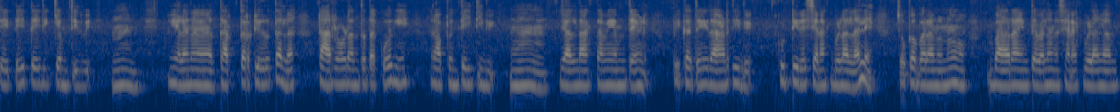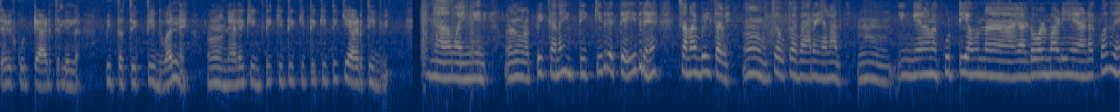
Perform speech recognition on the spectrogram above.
ತೈ ತೈ ತೆಯ್ದು ಕೆಮ್ತಿದ್ವಿ. ಹ್ಞೂ ಎಲ್ಲನ ತರ್ಕ್ ತರ್ಕ್ಲಿ ಇರುತ್ತಲ್ಲ, ಟಾರ್ ರೋಡ್ ಅಂತ ತಕ್ಕೋಗಿ ರಪ್ಪನ್ ತೆಯ್ತಿದ್ವಿ. ಹ್ಞೂ ಜಲ್ದ ಆಗ್ತವೆ ಅಂತೇಳಿ ಪಿಕ್ಕ ತೆಗೆದು ಆಡ್ತಿದ್ವಿ. ಕುಟ್ಟಿರೆ ಸೆನಕ್ ಬೀಳಲ್ಲ ಅಲ್ಲೇ ಚೌಕಬಾರನೂ ಬಾರ ಇಂಥವೆಲ್ಲ ಸೆನಕ್ ಬೀಳಲ್ಲ ಅಂತೇಳಿ ಕುಟ್ಟಿ ಆಡ್ತಿರ್ಲಿಲ್ಲ. ಪಿತ್ತ ತಿಕ್ತಿದ್ವಲ್ಲೇ ಹ್ಞೂ ನೆಲಕ್ಕೆ ಹಿಂಗೆ ತಿಕ್ಕಿ ತಿಕ್ಕಿ ತಿಕ್ಕಿ ತಿಕ್ಕಿ ಆಡ್ತಿದ್ವಿ. ನಾವು ಹಂಗೇನೆ. ಹ್ಞೂ ಪಿಕ್ಕನ ಹಿಂಗೆ ತಿಕ್ಕಿದ್ರೆ ತೆಯ್ದ್ರೆ ಚೆನ್ನಾಗಿ ಬೀಳ್ತವೆ. ಹ್ಞೂ ಚೌಕ ಬಾರ ಎಲ್ಲ ಹ್ಞೂ ಹಿಂಗೇನೋ ಕುಟ್ಟಿ ಅವನ್ನ ಎರಡೋಳು ಮಾಡಿ ಆಡಕ್ಕೆ ಹೋದ್ರೆ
